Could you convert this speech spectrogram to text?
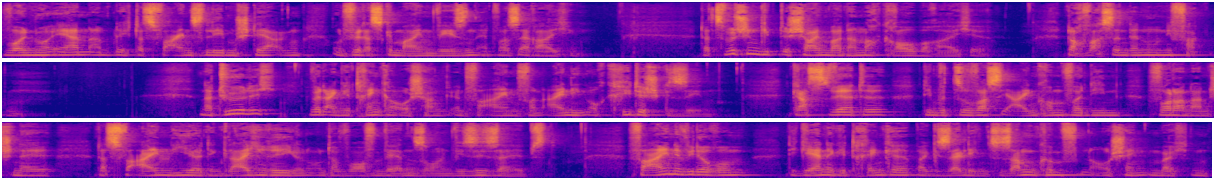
wollen nur ehrenamtlich das Vereinsleben stärken und für das Gemeinwesen etwas erreichen. Dazwischen gibt es scheinbar dann noch Graubereiche. Doch was sind denn nun die Fakten? Natürlich wird ein Getränkeausschank in Vereinen von einigen auch kritisch gesehen. Gastwirte, die mit sowas ihr Einkommen verdienen, fordern dann schnell, dass Vereinen hier den gleichen Regeln unterworfen werden sollen wie sie selbst. Vereine wiederum, die gerne Getränke bei geselligen Zusammenkünften ausschenken möchten,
